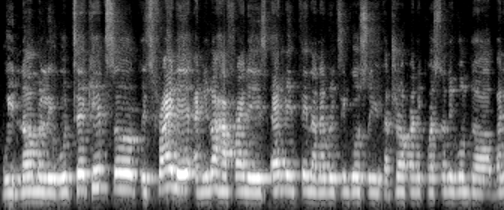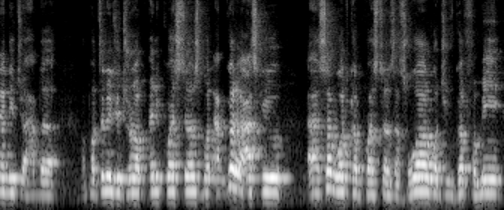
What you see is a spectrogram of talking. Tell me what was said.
we normally would take it. So it's Friday, and you know how Friday is. Anything and everything goes, so you can throw up any question. Even the Benedict, you have the opportunity to throw up any questions. But I'm going to ask you uh, some World Cup questions as well. What you've got for me,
